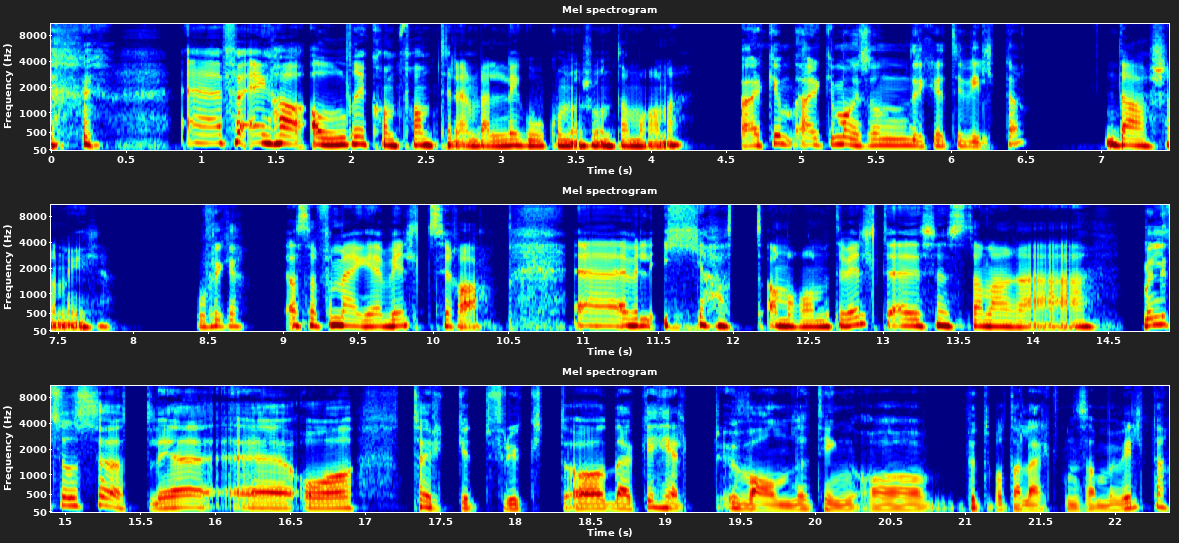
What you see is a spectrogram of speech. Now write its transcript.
Eh, For jeg har aldri kommet fram til en veldig god kombinasjon til Amarone. Er det, ikke, er det ikke mange som drikker det til vilt, da? Da skjønner jeg ikke. Hvorfor ikke? Altså, for meg er vilt syra. Eh, Jeg ville ikke hatt Amarone til vilt. Jeg syns den der eh, Men litt sånn søtlige eh, og tørket frukt, og det er jo ikke helt uvanlige ting å putte på tallerkenen sammen med vilt, da.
